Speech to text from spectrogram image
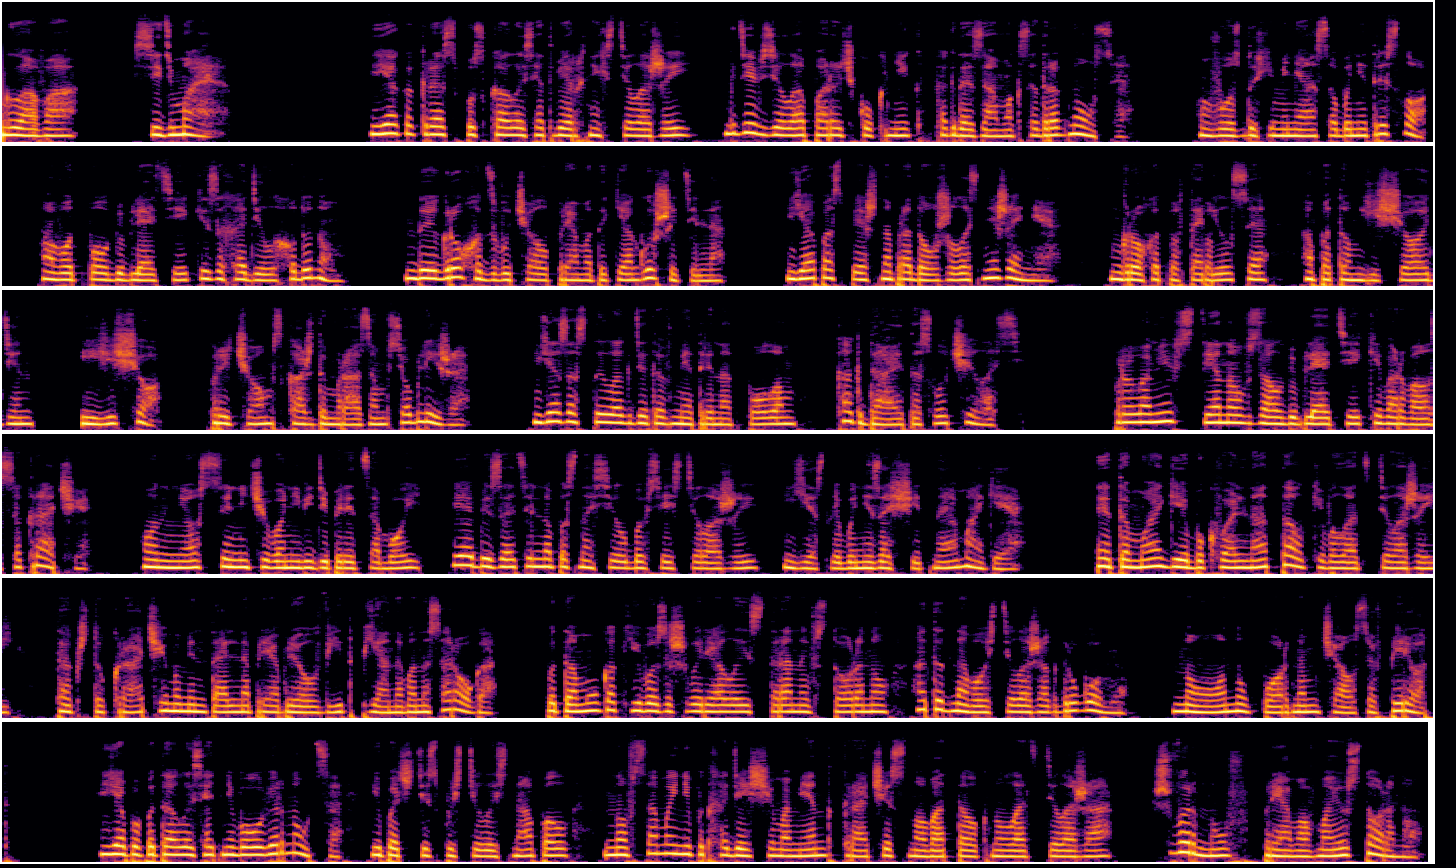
Глава седьмая. Я как раз спускалась от верхних стеллажей, где взяла парочку книг, когда замок содрогнулся. В воздухе меня особо не трясло, а вот пол библиотеки заходил ходуном. Да и грохот звучал прямо-таки оглушительно. Я поспешно продолжила снижение. Грохот повторился, а потом еще один и еще, причем с каждым разом все ближе. Я застыла где-то в метре над полом, когда это случилось. Проломив стену, в зал библиотеки ворвался Крачи. Он несся, ничего не видя перед собой, и обязательно посносил бы все стеллажи, если бы не защитная магия. Эта магия буквально отталкивала от стеллажей, так что Крачи моментально приобрел вид пьяного носорога, потому как его зашвыряло из стороны в сторону от одного стеллажа к другому, но он упорно мчался вперед. Я попыталась от него увернуться и почти спустилась на пол, но в самый неподходящий момент Крачи снова оттолкнула от стеллажа, швырнув прямо в мою сторону.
